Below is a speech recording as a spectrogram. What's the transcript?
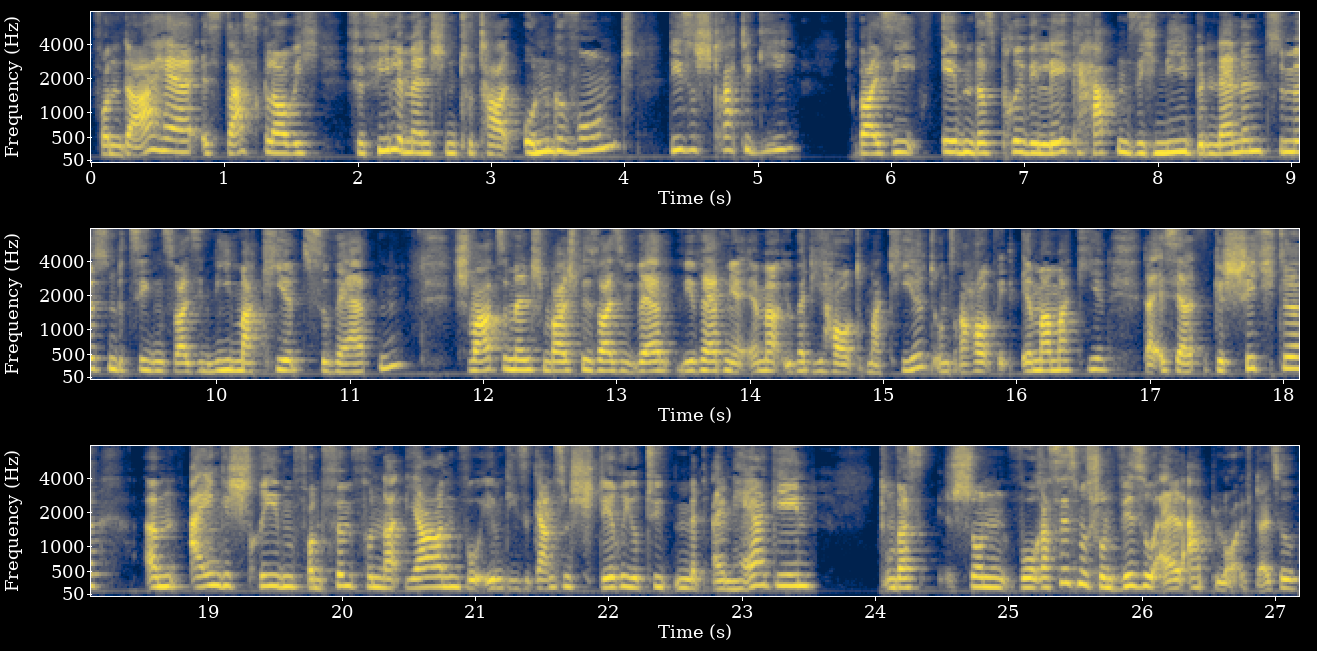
Von daher ist das, glaube ich, für viele Menschen total ungewohnt, diese Strategie weil sie eben das Privileg hatten, sich nie benennen zu müssen, beziehungsweise nie markiert zu werden. Schwarze Menschen beispielsweise, wir werden, wir werden ja immer über die Haut markiert. Unsere Haut wird immer markiert. Da ist ja Geschichte ähm, eingeschrieben von 500 Jahren, wo eben diese ganzen Stereotypen mit einhergehen und was schon, wo Rassismus schon visuell abläuft. Also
